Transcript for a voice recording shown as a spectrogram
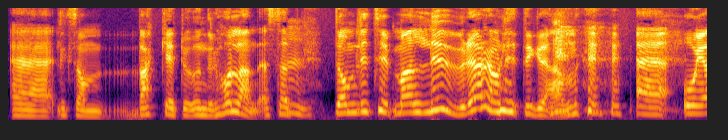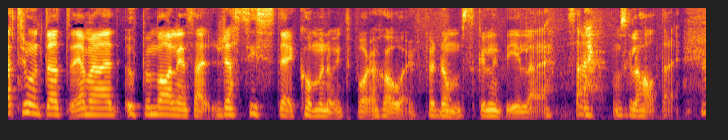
eh, liksom vackert och underhållande. Så att de blir typ, man lurar dem lite grann. eh, och jag tror inte att, jag menar uppenbarligen så här, rasister kommer nog inte på våra shower för de skulle inte gilla det. Så här, de skulle hata det.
